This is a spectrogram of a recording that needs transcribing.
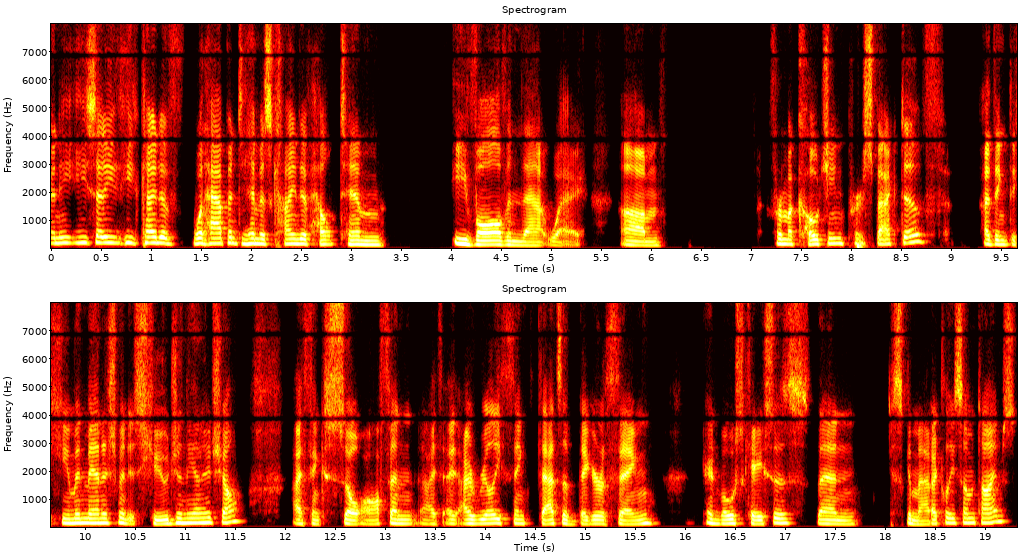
and he, he said he, he kind of, what happened to him has kind of helped him evolve in that way. Um, from a coaching perspective, I think the human management is huge in the NHL. I think so often, I, I really think that's a bigger thing in most cases than schematically sometimes.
